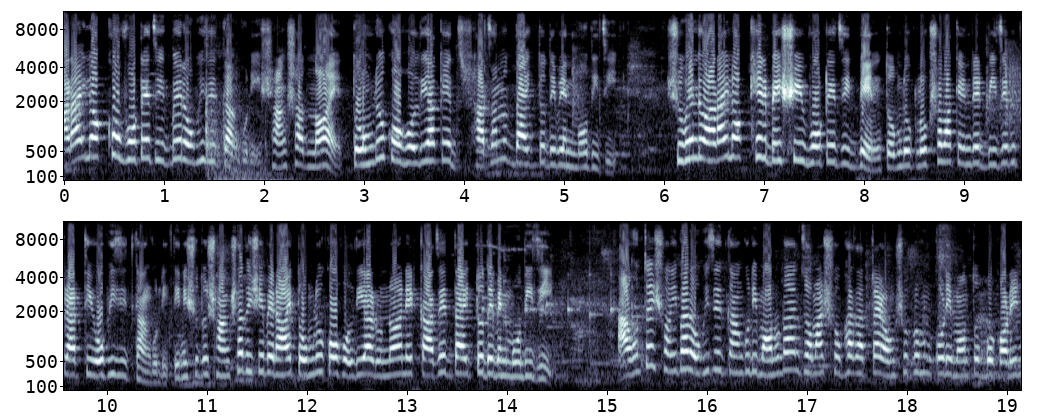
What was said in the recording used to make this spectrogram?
আড়াই লক্ষ ভোটে জিতবেন অভিজিৎ গাঙ্গুলি। সাংসদ নয়, তমলুক ও হলদিয়াকে সাজানোর দায়িত্ব দেবেন মোদিজি। শুভেন্দু আড়াই লক্ষের বেশি ভোটে জিতবেন তমলুক লোকসভা কেন্দ্রের বিজেপি প্রার্থী অভিজিৎ গাঙ্গুলি। তিনি শুধু সাংসদ হিসেবে নয়, তমলুক ও হলদিয়ার উন্নয়নের কাজের দায়িত্ব দেবেন মোদিজি। আমন্ত্রণে শনিবার অভিজিৎ গাঙ্গুলি মনোনয়ন জমার শোভাযাত্রায় অংশগ্রহণ করে মন্তব্য করেন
